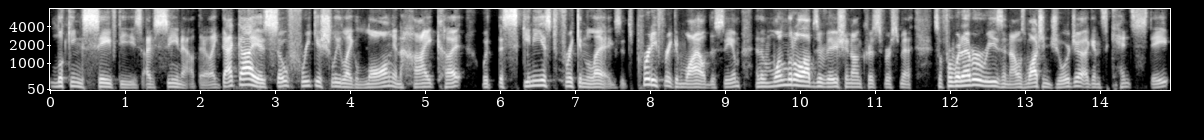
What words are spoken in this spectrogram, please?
looking safeties I've seen out there. Like that guy is so freakishly like long and high cut with the skinniest freaking legs. It's pretty freaking wild to see him. And then one little observation on Christopher Smith. So for whatever reason, I was watching Georgia against Kent State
